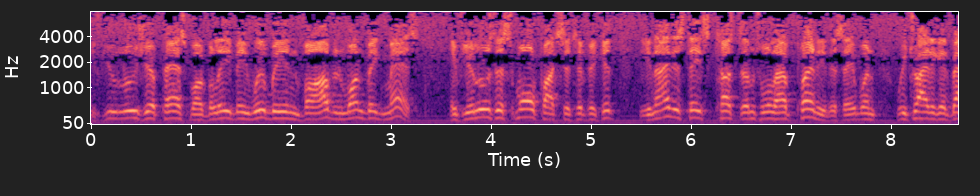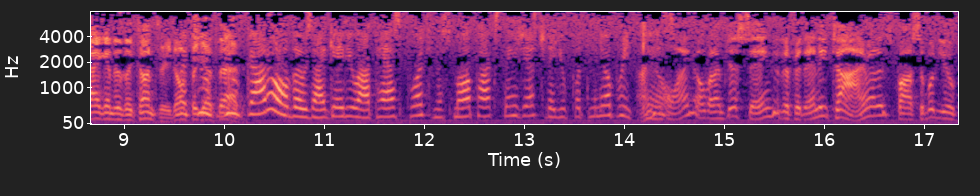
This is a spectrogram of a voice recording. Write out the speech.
If you lose your passport, believe me, we'll be involved in one big mess. If you lose the smallpox certificate, the United States Customs will have plenty to say when we try to get back into the country. Don't but forget you've, that. you've got all those. I gave you our passports and the smallpox things yesterday. You put them in your briefcase. I know, I know, but I'm just saying that if at any time, and it's possible, you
